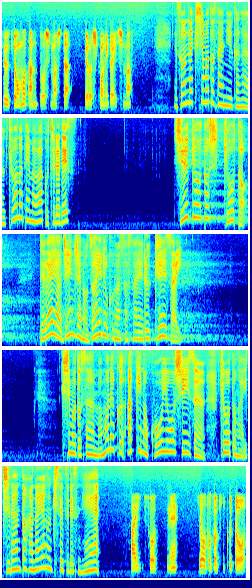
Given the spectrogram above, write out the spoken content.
宗教も担当しました。よろしくお願いします。そんな岸本さんに伺う今日のテーマはこちらです宗教都市京都。寺や神社の財力が支える経済。岸本さんまもなく秋の紅葉シーズン。京都が一段と華やぐ季節ですね。はいそうですね。京都と聞くと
